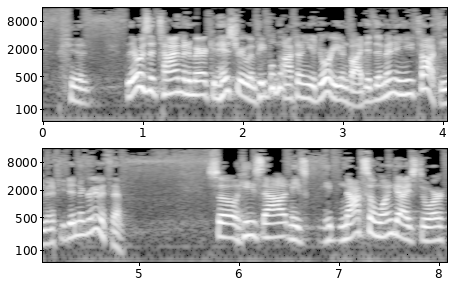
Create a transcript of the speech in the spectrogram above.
there was a time in American history when people knocked on your door, you invited them in and you talked, even if you didn't agree with them. So he's out and he's, he knocks on one guy's door.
